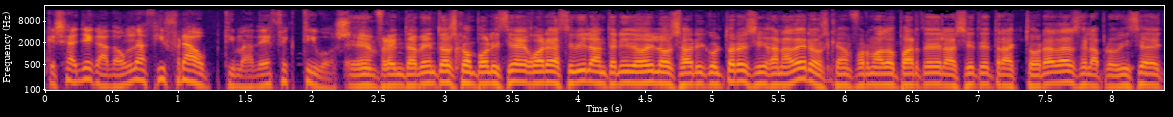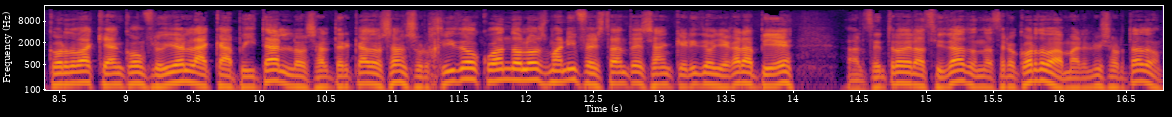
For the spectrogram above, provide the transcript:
que se ha llegado a una cifra óptima de efectivos. Enfrentamientos con policía y guardia civil han tenido hoy los agricultores y ganaderos que han formado parte de las siete tractoradas de la provincia de Córdoba que han confluido en la capital. Los altercados han surgido cuando los manifestantes han querido llegar a pie al centro de la ciudad, donde Acero Córdoba, María Luis Hurtado.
